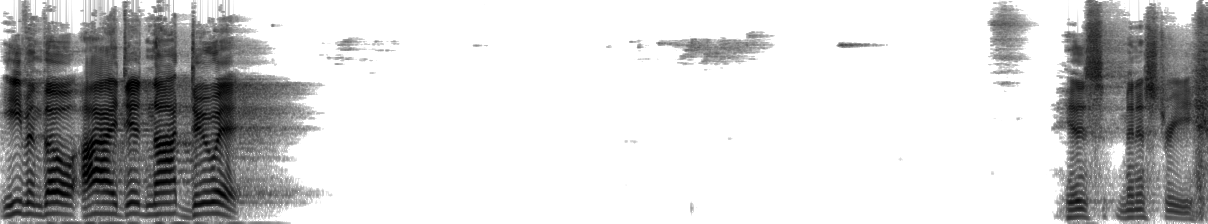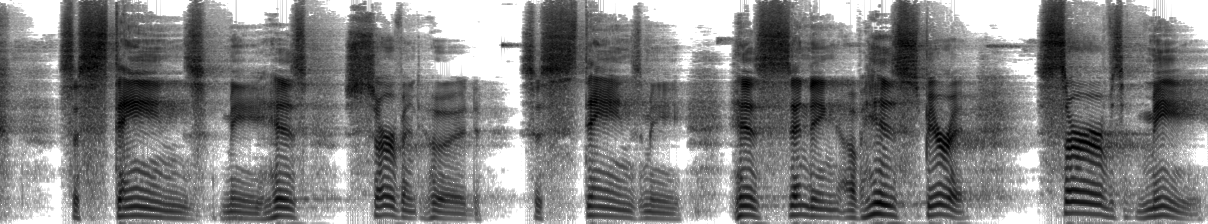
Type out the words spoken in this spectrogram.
even though I did not do it. His ministry sustains me. His servanthood sustains me. His sending of His Spirit serves me.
